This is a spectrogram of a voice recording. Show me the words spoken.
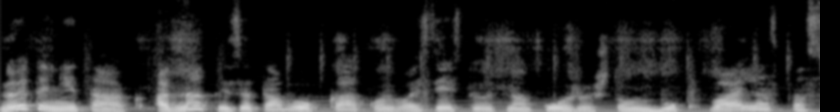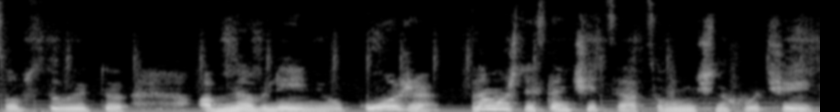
Но это не так. Однако из-за того, как он воздействует на кожу, что он буквально способствует э, обновлению кожи, она может истончиться от солнечных лучей.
